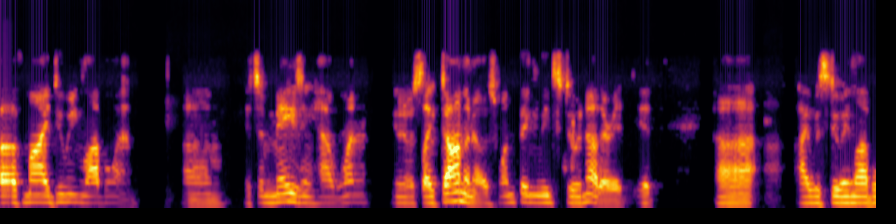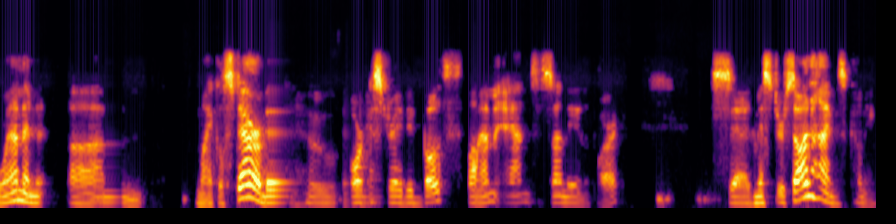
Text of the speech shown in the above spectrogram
of my doing La Boheme. Um, it's amazing how one you know it's like dominoes. One thing leads to another. It it uh, I was doing La Boheme and um, Michael Starobin, who orchestrated both La Boheme and Sunday in the Park, said Mr. Sondheim is coming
